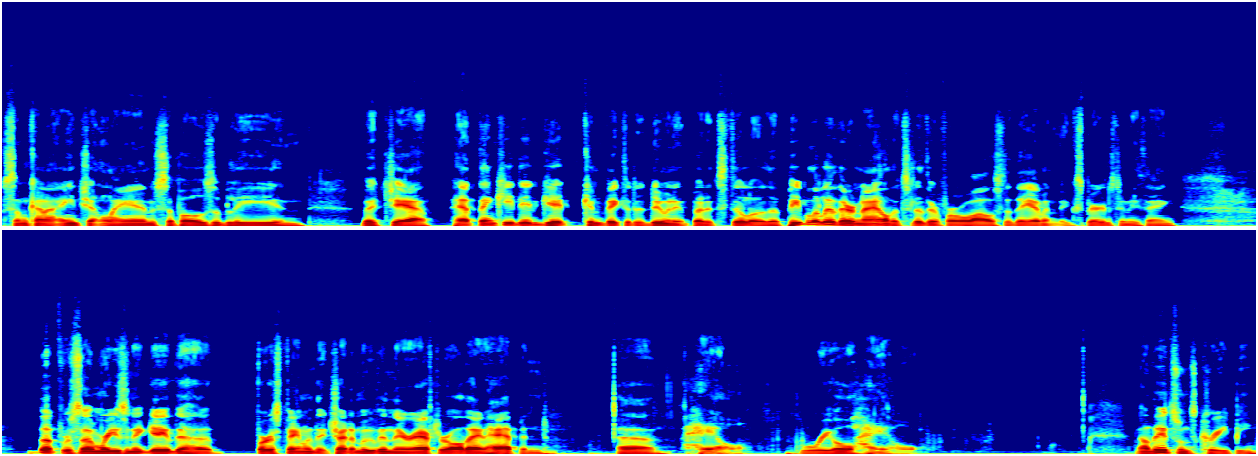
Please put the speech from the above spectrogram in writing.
some kind of ancient land, supposedly, and but yeah, I think he did get convicted of doing it, but it's still uh, the people that live there now that's lived there for a while, so they haven't experienced anything. But for some reason, it gave the uh, first family that tried to move in there after all that happened uh, hell, real hell. Now this one's creepy.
